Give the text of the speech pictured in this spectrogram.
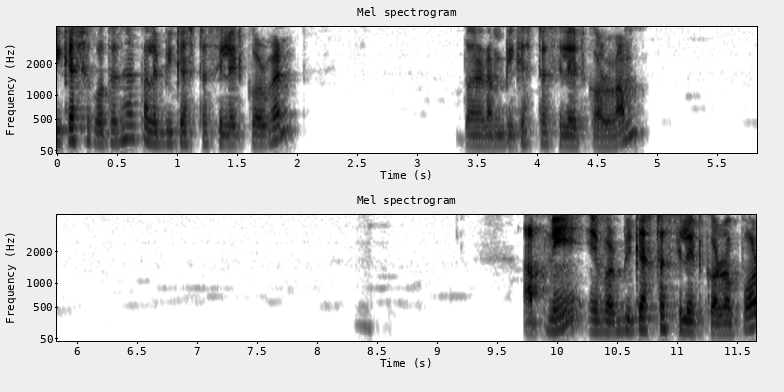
বিকাশে করতে চান তাহলে বিকাশটা সিলেক্ট করবেন। ধরেন আমি বিকাশটা সিলেক্ট করলাম। আপনি এবার বিকাশটা সিলেক্ট করার পর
